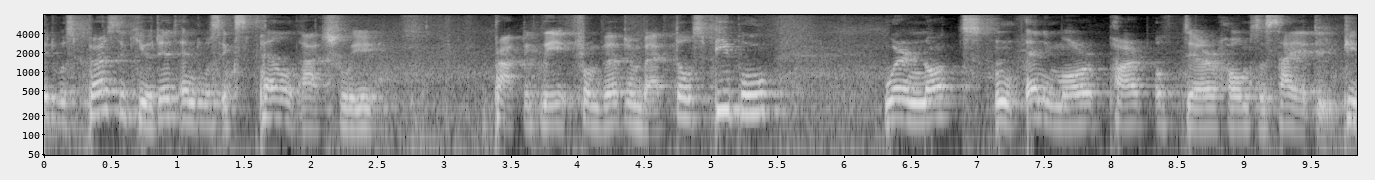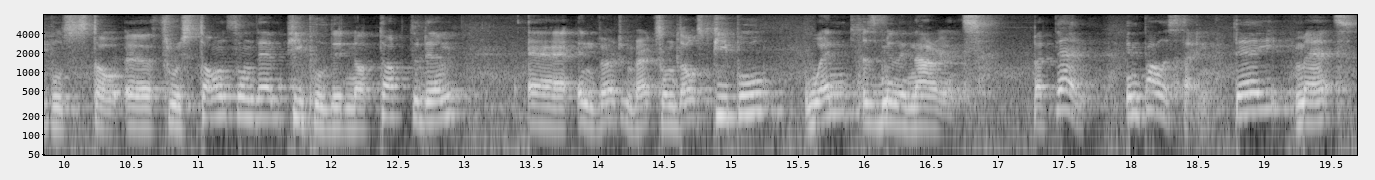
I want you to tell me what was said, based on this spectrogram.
It was persecuted and was expelled actually practically from Württemberg. Those people were not anymore part of their home society. People sto- uh, threw stones on them, people did not talk to them uh, in Württemberg, so those people went as millenarians. But then, in Palestine, they met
